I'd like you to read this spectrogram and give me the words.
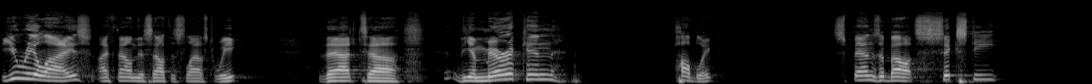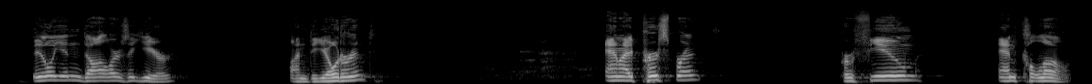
Do you realize, I found this out this last week, that uh, the American public spends about 60 billion dollars a year on deodorant, antiperspirant, perfume, and cologne.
